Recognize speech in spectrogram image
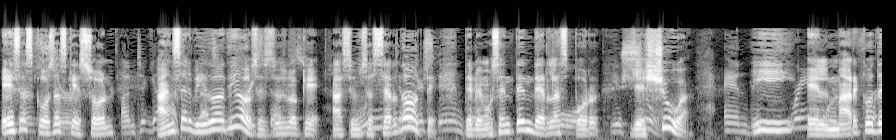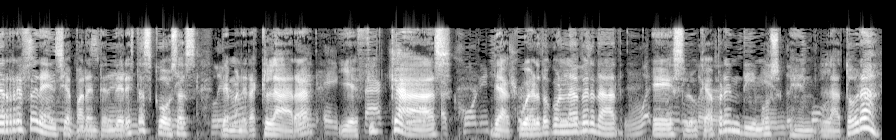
esas cosas que son han servido a Dios. Eso es lo que hace un sacerdote. Debemos entenderlas por Yeshua. Y el marco de referencia para entender estas cosas de manera clara y eficaz, de acuerdo con la verdad, es lo que aprendimos en la Torah.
